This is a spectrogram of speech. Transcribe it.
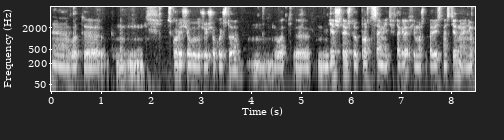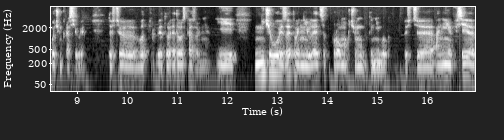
Вот скоро еще выложу еще кое-что. Вот я считаю, что просто сами эти фотографии можно повесить на стену, и они очень красивые. То есть э, вот это, это высказывание. И ничего из этого не является промо к чему бы то ни было. То есть э, они все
